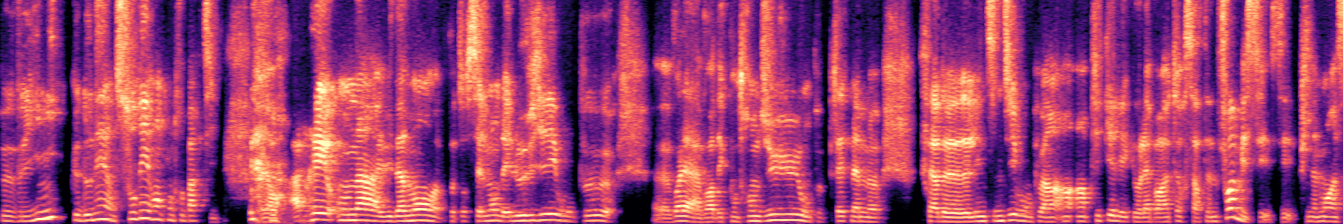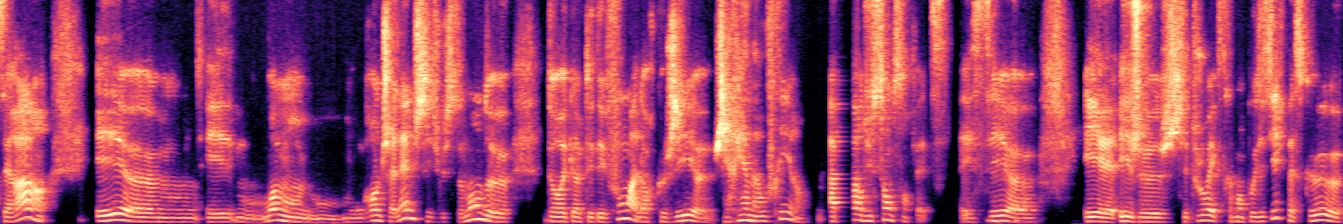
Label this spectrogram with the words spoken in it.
peux limite que donner un sourire en contrepartie. Alors après, on a évidemment potentiellement des leviers où on peut euh, voilà, avoir des comptes rendus, on peut peut-être même faire de l'incentive, on peut impliquer les collaborateurs certaines fois, mais c'est finalement assez rare. Et, euh, et moi, mon, mon, grand challenge, c'est justement de, de, récolter des fonds alors que j'ai euh, rien à offrir, à du sens en fait. Et c'est et, et je, je, c'est toujours extrêmement positif parce que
